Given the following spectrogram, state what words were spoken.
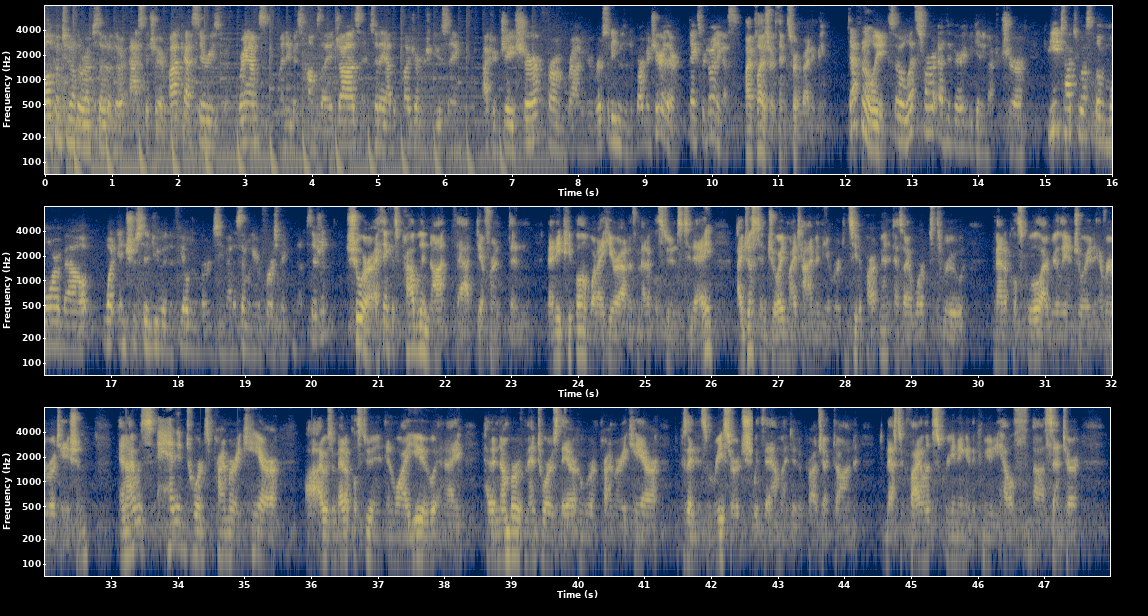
welcome to another episode of the Ask a Chair podcast series with Grams. My name is Hamza Ijaz, and today I have the pleasure of introducing Dr. Jay Schuur from Brown University, who's a department chair there. Thanks for joining us. My pleasure. Thanks for inviting me. Definitely. So let's start at the very beginning, Dr. Schuur. Can you talk to us a little more about what interested you in the field of emergency medicine when you were first making that decision? Sure. I think it's probably not that different than many people and what I hear out of medical students today. I just enjoyed my time in the emergency department as I worked through medical school. I really enjoyed every rotation. And I was headed towards primary care. Uh, I was a medical student at NYU, and I had a number of mentors there who were in primary care because I did some research with them. I did a project on domestic violence screening in a community health uh, center.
